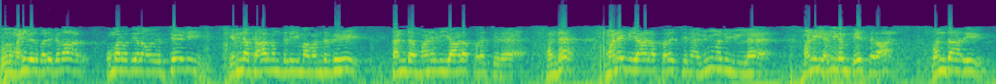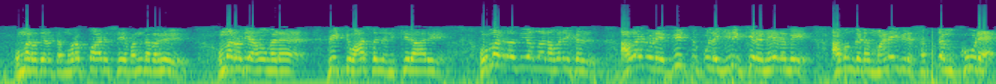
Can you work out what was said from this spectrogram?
ஒரு மனிதர் வருகிறார். உமர் ரதியல் அவர்கள் தேடி என்ன காரணம் தெரியுமா வந்தது? தண்ட மனைவியால பிரச்சனை தண்ட மனைவியால பிரச்சனை நிம்மதி இல்ல. மனைவி அதிகம் பேசுறாள். வந்தாரு. உமர் முறப்பாடு செய்ய வந்தவர். உமரதி ரதி அவங்களோட வீட்டு வாசல்ல நிக்கிறாரு. உமர் ரதியல்லான் அவர்கள் அவர்களுடைய வீட்டுக்குள்ள இருக்கிற நேரமே அவங்களோட மனைவிட சத்தம் கூட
